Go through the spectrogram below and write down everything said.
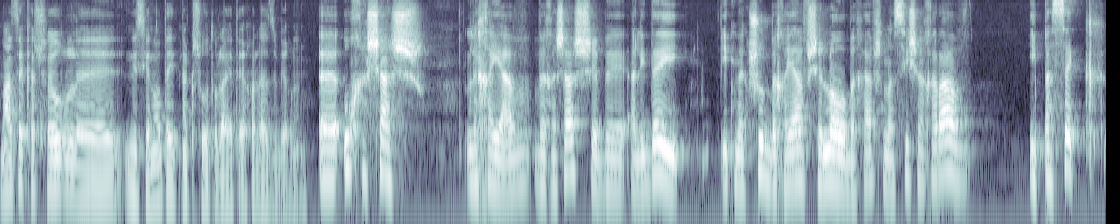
מה זה קשור לניסיונות ההתנגשות? אולי אתה יכול להסביר לנו. Uh, הוא חשש לחייו, וחשש שעל ידי התנגשות בחייו שלו, בחייו של נשיא שאחריו, ייפסק,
